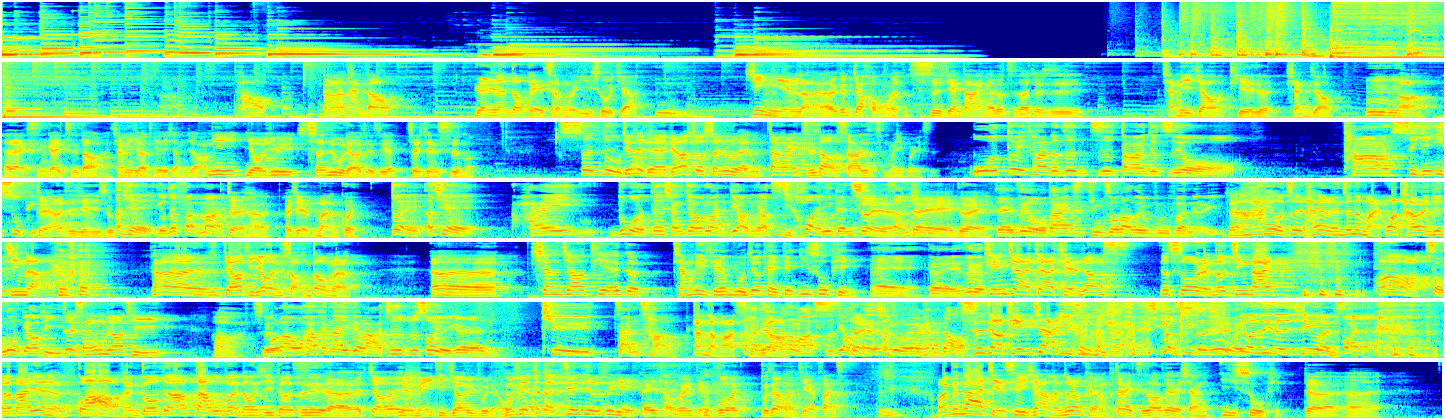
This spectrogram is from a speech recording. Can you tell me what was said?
好，刚刚谈到人人都可以成为艺术家。嗯，近年来有一个比较红的事件，大家应该都知道，就是强力胶贴着香蕉。嗯啊、哦、，Alex 应该知道啊，强力胶贴的香蕉。嗯、你有去深入了解这这件事吗？深入就是呃，不要说深入了，你大概知道它是怎么一回事。我对它的认知大概就只有，它是一件艺术品。对，它是一件艺术品，而且有在贩卖。对，哈，而且卖很贵。对，而且还如果这个香蕉烂掉，你要自己换一根新的上去。对对对，这个我大概是听说到这个部分而已。对，还有这还有人真的买哇，台湾人就惊了。那标题又很耸动了，呃，香蕉贴一个强力贴布就可以变艺术品。哎，对，这个天价价钱让那所有人都惊呆。哦，耸动标题，对，耸动标题。哦，有啦，我还有看到一个啦，就是不是说有一个人去展场，当场把它吃掉，当场把它吃掉。对，这个新闻我有看到，啊、吃掉天价艺术品，又是一则新闻，又是一则新闻，赚。我发现很刮好，很多大大部分东西都是呃教媒体教育不了。我觉得这个就就是也可以讨论一点，不过不在我们今天范畴。我要跟大家解释一下，很多人可能不太知道这个像艺术品的呃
